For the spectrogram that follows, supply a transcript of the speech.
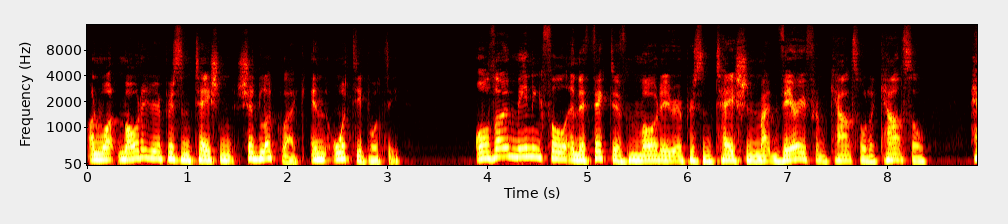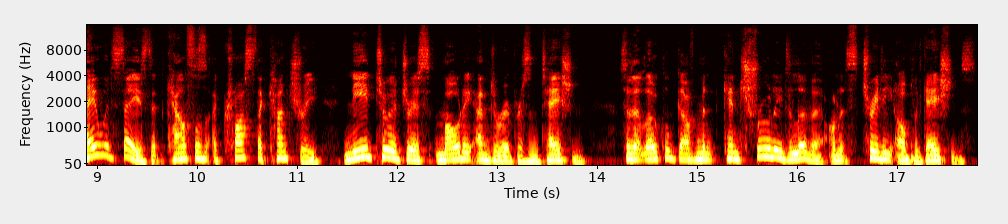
on what Māori representation should look like in Ōtepoti. Although meaningful and effective Māori representation might vary from council to council, Hayward says that councils across the country need to address Māori underrepresentation so that local government can truly deliver on its treaty obligations.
